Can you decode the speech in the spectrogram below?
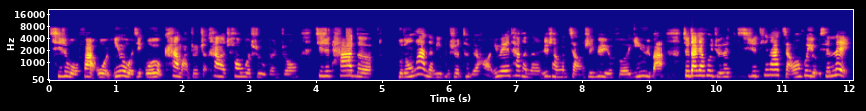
其实我发我因为我记我有看嘛，就看了超过十五分钟。其实她的普通话能力不是特别好，因为她可能日常讲的是粤语和英语吧，就大家会觉得其实听她讲话会有一些累。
